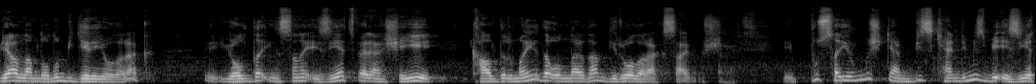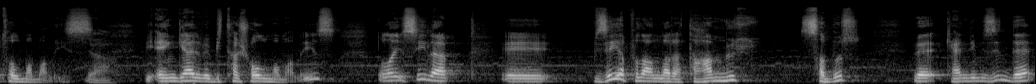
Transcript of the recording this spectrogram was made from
bir anlamda onun bir gereği olarak e, yolda insana eziyet veren şeyi kaldırmayı da onlardan biri olarak saymış. E, bu sayılmışken biz kendimiz bir eziyet olmamalıyız. Ya. Bir engel ve bir taş olmamalıyız. Dolayısıyla e, bize yapılanlara tahammül, sabır ve kendimizin de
